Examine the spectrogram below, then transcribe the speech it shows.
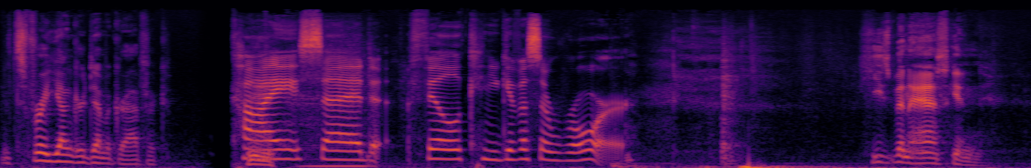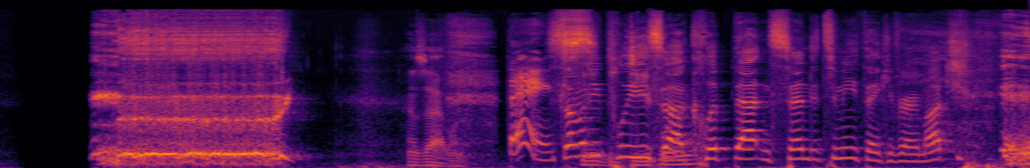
it's for a younger demographic. Kai said, Phil, can you give us a roar? He's been asking. How's that one? Thanks. Somebody please uh, clip that and send it to me. Thank you very much. and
